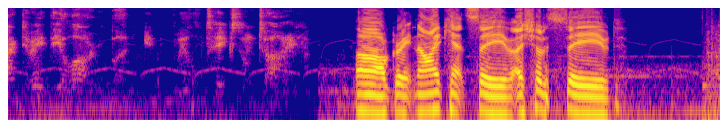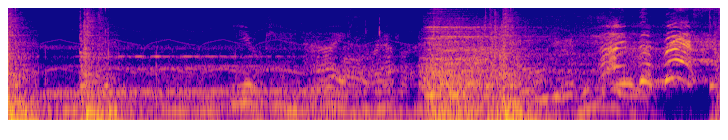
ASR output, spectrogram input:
I deactivate the alarm, but it will take some time. Oh, great. Now I can't save. I should have saved. You can't hide forever. I'm the best!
